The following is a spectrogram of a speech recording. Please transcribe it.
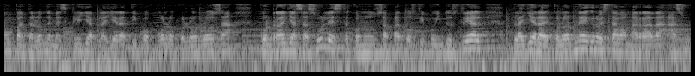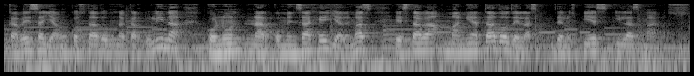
un pantalón de mezclilla, playera tipo polo color rosa con rayas azules, con unos zapatos tipo industrial, playera de color negro, estaba amarrada a su cabeza y a un costado una cartulina con un narcomensaje y además estaba maniatado de, las, de los pies y las manos.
